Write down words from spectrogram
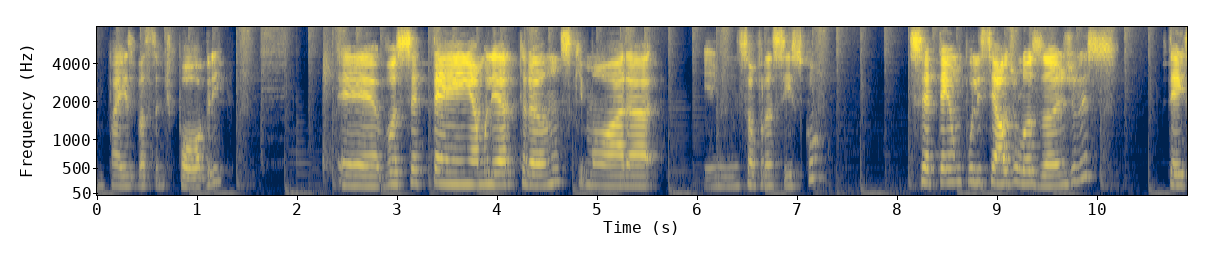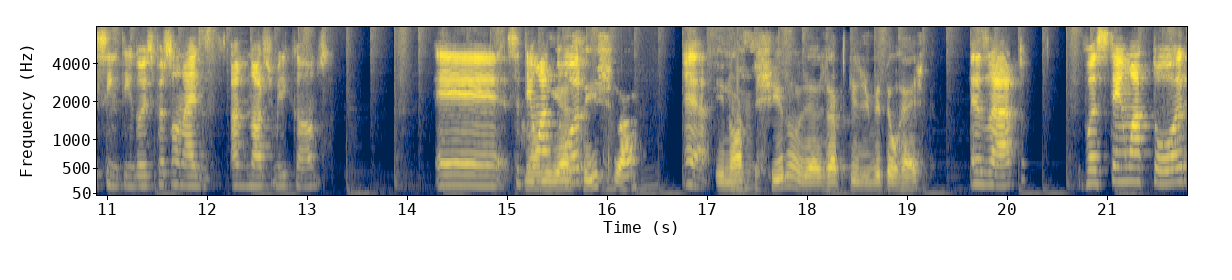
um país bastante pobre. É, você tem a mulher trans que mora em São Francisco. Você tem um policial de Los Angeles. Tem, sim, tem dois personagens norte-americanos. É, você tem um Ninguém ator. assiste lá. É, E não assistiram, já, já porque devia ter o resto. Exato. Você tem um ator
